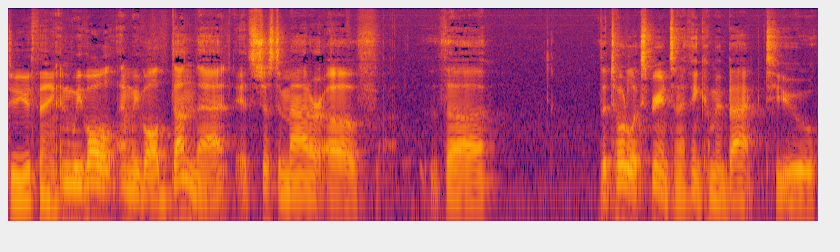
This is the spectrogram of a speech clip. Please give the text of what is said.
do your thing. And we've all and we've all done that. It's just a matter of the the total experience, and I think coming back to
